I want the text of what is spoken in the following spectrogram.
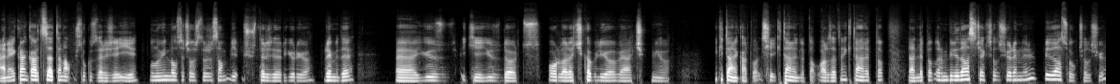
Yani ekran kartı zaten 69 derece iyi. Bunu Windows'ta çalıştırırsam 73 dereceleri görüyor. RAM'i de e, 102, 104 oralara çıkabiliyor veya çıkmıyor. İki tane kart var. Şey iki tane laptop var zaten. İki tane laptop. Yani laptopların biri daha sıcak çalışıyor RAM'leri, biri daha soğuk çalışıyor.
